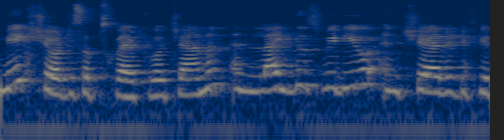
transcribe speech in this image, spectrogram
make sure to subscribe to our channel and like this video and share it if you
